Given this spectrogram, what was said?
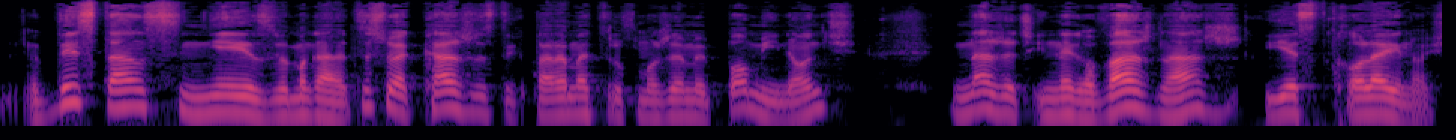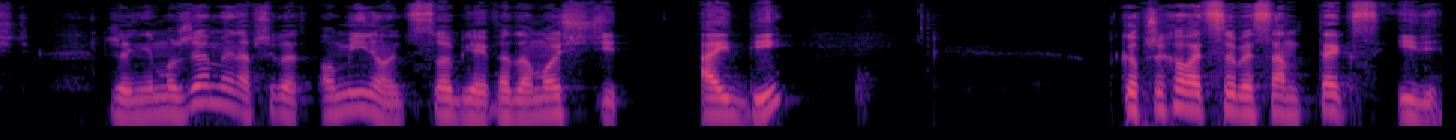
Dystans nie jest wymagany. Zresztą jak każdy z tych parametrów możemy pominąć, na rzecz innego ważna jest kolejność. Że nie możemy na przykład ominąć sobie wiadomości ID, tylko przechować sobie sam tekst i,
